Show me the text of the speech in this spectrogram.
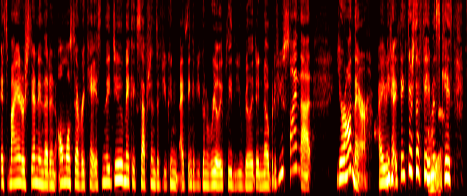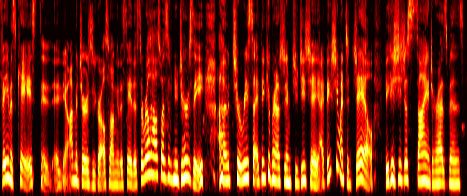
it's my understanding that in almost every case, and they do make exceptions if you can, I think if you can really plead that you really didn't know, but if you sign that, you're on there. I mean, I think there's a famous yeah. case, famous case. uh, you know, I'm a Jersey girl, so I'm going to say this. The Real Housewives of New Jersey, um, Teresa, I think you pronounced her name Giudice. I think she went to jail because she just signed her husband's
